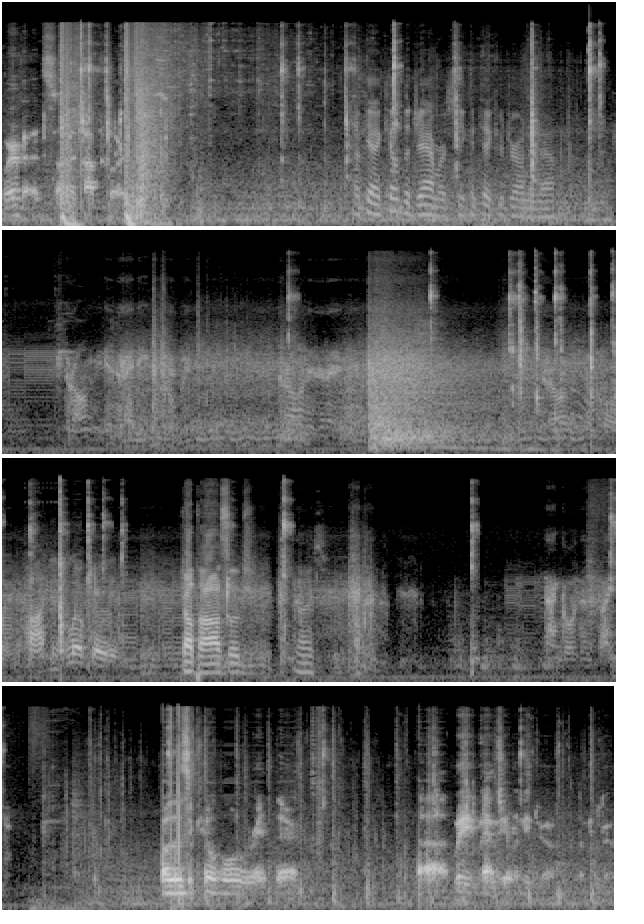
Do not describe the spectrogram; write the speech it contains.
Whereabouts on the top floor? Okay, I killed the jammer, so you can take your drone in now. Drone is ready. Drone is ready. Drone deployed. Hostage located. Got the hostage. Nice. Oh, there's a kill hole right there. Uh, Wait, wait, gotcha. wait, let me drone. Let me drone.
